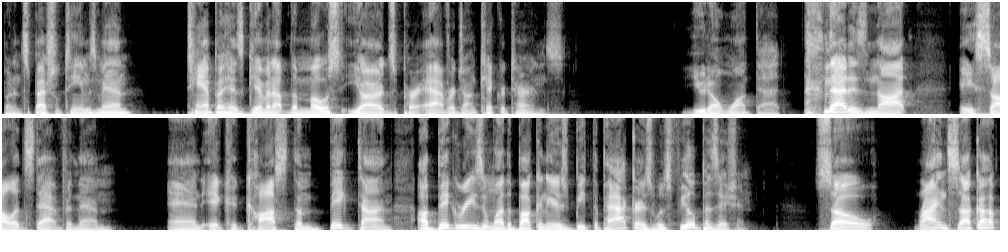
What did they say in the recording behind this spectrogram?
But in special teams, man, Tampa has given up the most yards per average on kick returns. You don't want that. that is not a solid stat for them and it could cost them big time. A big reason why the Buccaneers beat the Packers was field position. So Ryan Succop,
